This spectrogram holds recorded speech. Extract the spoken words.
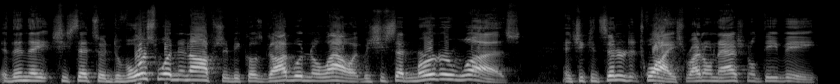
And then they, she said, so divorce wasn't an option because God wouldn't allow it. But she said murder was. And she considered it twice, right on national TV.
